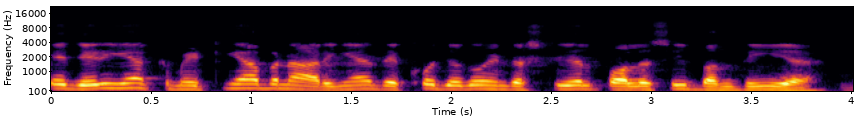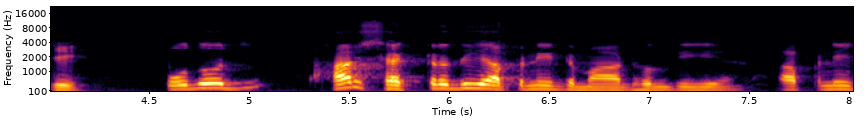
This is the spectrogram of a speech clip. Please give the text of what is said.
ਇਹ ਜਿਹੜੀਆਂ ਕਮੇਟੀਆਂ ਬਣਾ ਰਹੀਆਂ ਦੇਖੋ ਜਦੋਂ ਇੰਡਸਟਰੀਅਲ ਪਾਲਿਸੀ ਬਣਦੀ ਹੈ ਜੀ। ਉਦੋਂ ਹਰ ਸੈਕਟਰ ਦੀ ਆਪਣੀ ਡਿਮਾਂਡ ਹੁੰਦੀ ਹੈ ਆਪਣੀ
